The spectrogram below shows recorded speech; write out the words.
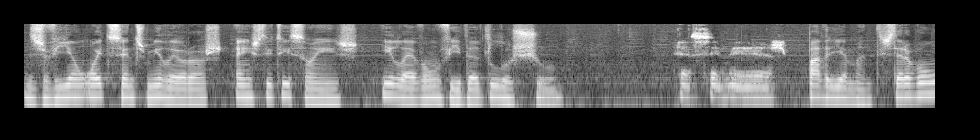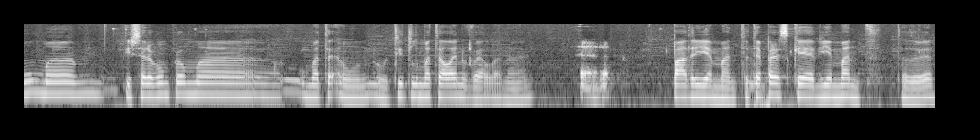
desviam 800 mil euros a instituições e levam vida de luxo. É assim mesmo. Padre e amante. Isto era bom uma. Isto era bom para uma. uma um, o título de uma telenovela, não é? Era. Padre e amante. Até parece que é diamante, estás a ver?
